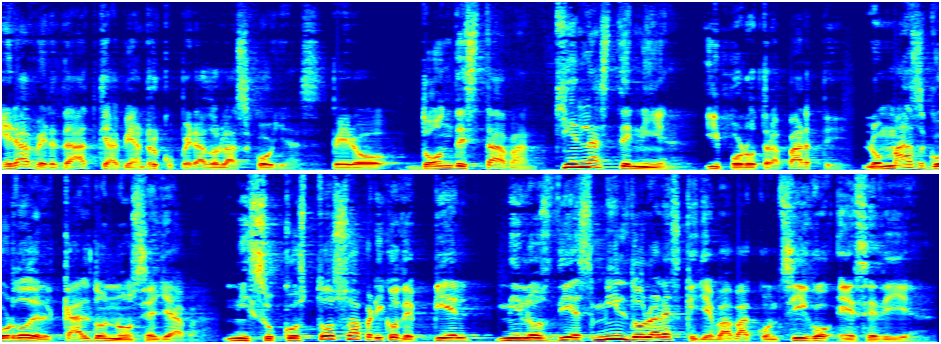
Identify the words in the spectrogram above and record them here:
Era verdad que habían recuperado las joyas, pero ¿dónde estaban? ¿Quién las tenía? Y por otra parte, lo más gordo del caldo no se hallaba, ni su costoso abrigo de piel, ni los 10 mil dólares que llevaba consigo ese día.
